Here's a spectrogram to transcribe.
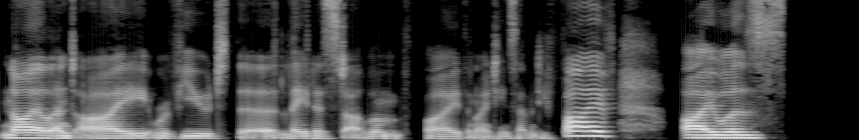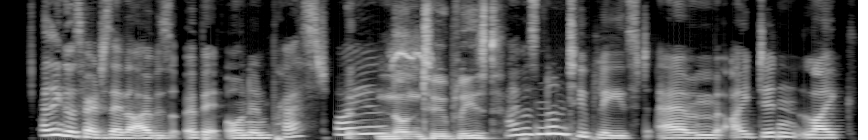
Niall and I reviewed the latest album by the 1975. I was, I think it was fair to say that I was a bit unimpressed by it. None too pleased. I was none too pleased. Um, I didn't like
